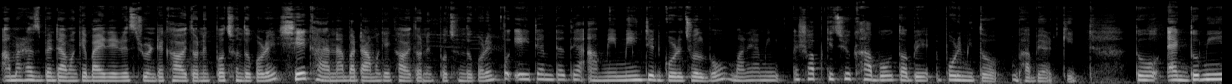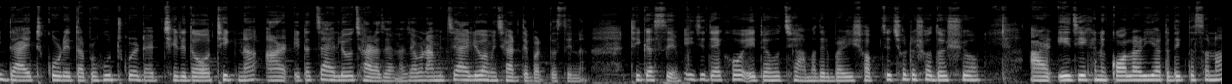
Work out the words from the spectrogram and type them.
আমার হাজব্যান্ড আমাকে বাইরের রেস্টুরেন্টে খাওয়াইতে অনেক পছন্দ করে। সে খায় না বাট আমাকে খাওয়াইতে অনেক পছন্দ করে। তো এই টাইমটাতে আমি মেনটেন করে চলবো। মানে আমি সব কিছু খাব, তবে পরিমিতভাবে আর কি তো একদমই ডায়েট করে, তারপর হুট করে ডায়েট ছেড়ে দেওয়া ঠিক না। আর এটা চাইলেও ছাড়া যায় না। যেমন আমি চাইলেও আমি ছাড়তে পারতেছি না। ঠিক আছে? এই যে দেখো, এটা হচ্ছে আমাদের বাড়ির সবচেয়ে ছোট সদস্য। আর এই যে এখানে কলার ইয়াটা দেখতেছো না?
